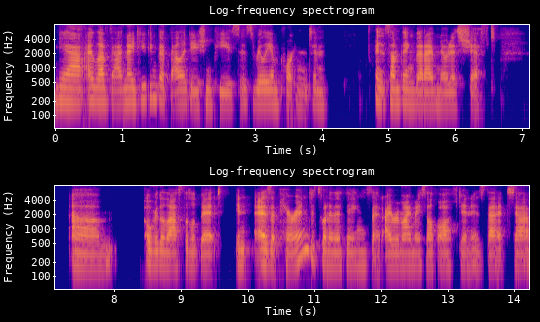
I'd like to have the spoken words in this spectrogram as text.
Yeah, I love that. And I do think that validation piece is really important. And it's something that I've noticed shift um, over the last little bit. And as a parent, it's one of the things that I remind myself often is that, uh,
